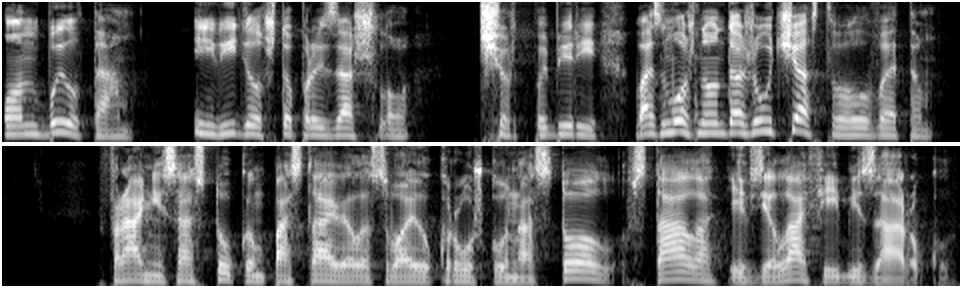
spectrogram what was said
он был там и видел, что произошло. Черт побери, возможно, он даже участвовал в этом. Франи со стуком поставила свою кружку на стол, встала и взяла Фиби за руку.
